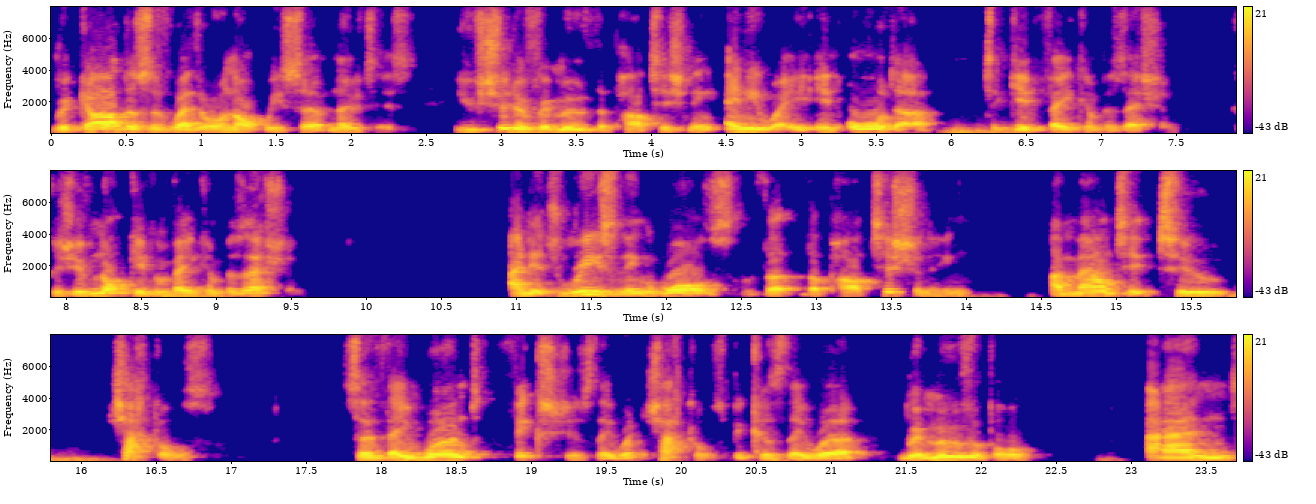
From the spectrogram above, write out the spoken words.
regardless of whether or not we serve notice, you should have removed the partitioning anyway in order to give vacant possession, because you've not given vacant possession. And its reasoning was that the partitioning amounted to chattels. So they weren't fixtures, they were chattels because they were removable and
